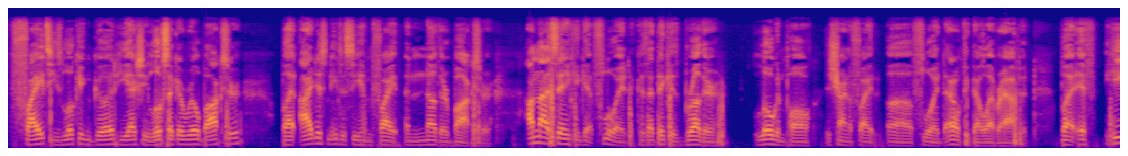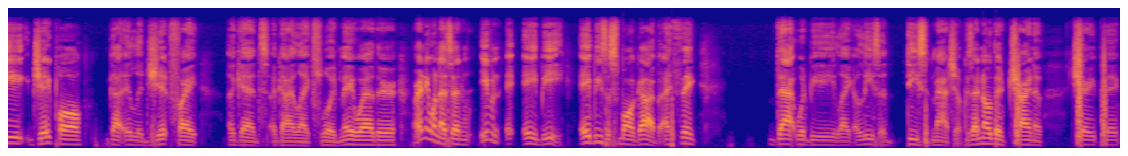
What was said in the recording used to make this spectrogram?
fights. He's looking good. He actually looks like a real boxer. But I just need to see him fight another boxer. I'm not saying he can get Floyd because I think his brother Logan Paul is trying to fight uh, Floyd. I don't think that will ever happen. But if he Jake Paul got a legit fight against a guy like Floyd Mayweather or anyone that's had even AB. AB's a small guy, but I think that would be like at least a decent matchup because I know they're trying to cherry pick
